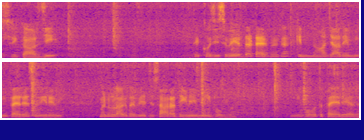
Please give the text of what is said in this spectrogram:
ਸ਼੍ਰੀ ਅਕਾਲ ਜੀ। ਦੇਖੋ ਜੀ, ਸਵੇਰ ਦਾ ਟਾਈਮ ਹੈਗਾ। ਕਿੰਨਾ ਜ਼ਿਆਦਾ ਮੀਂਹ ਪੈ ਰਿਹਾ ਸਵੇਰੇ ਵੀ। ਮੈਨੂੰ ਲੱਗਦਾ ਵੀ ਅੱਜ ਸਾਰਾ ਦਿਨ ਹੀ ਮੀਂਹ ਪਊਗਾ। ਮੀਂਹ ਬਹੁਤ ਪੈ ਰਿਹਾ ਹੈਗਾ।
